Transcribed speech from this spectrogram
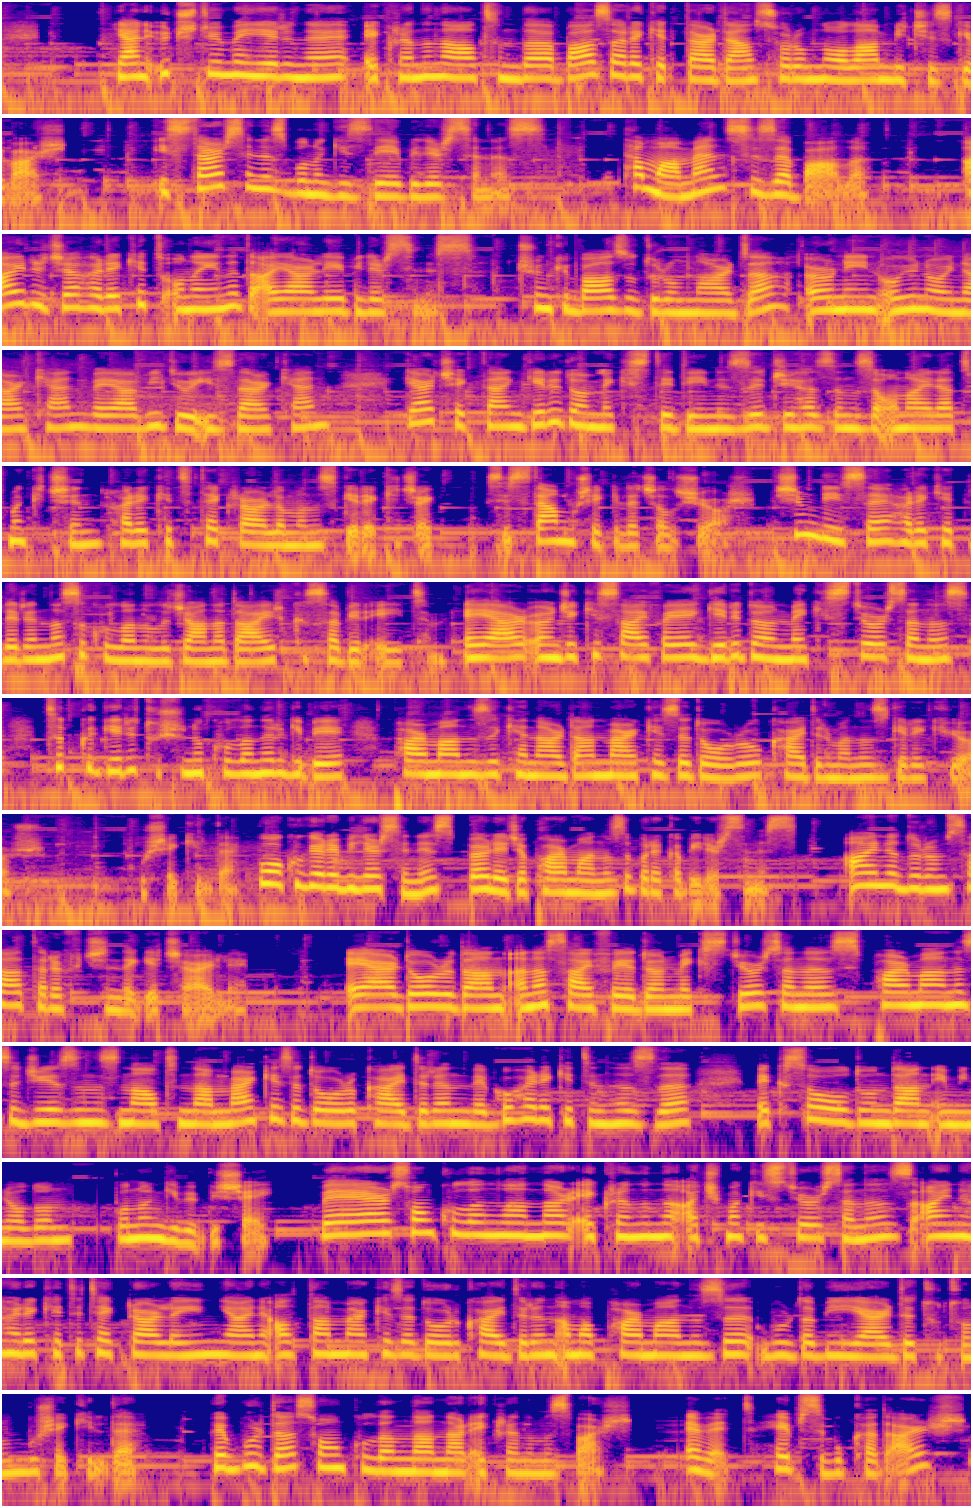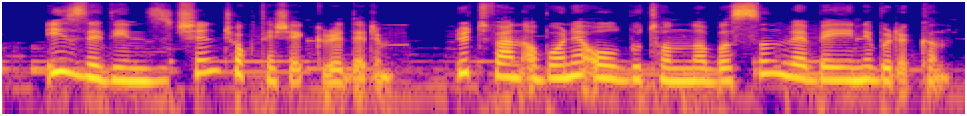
Yani üç düğme yerine ekranın altında bazı hareketlerden sorumlu olan bir çizgi var. İsterseniz bunu gizleyebilirsiniz. Tamamen size bağlı. Ayrıca hareket onayını da ayarlayabilirsiniz. Çünkü bazı durumlarda, örneğin oyun oynarken veya video izlerken gerçekten geri dönmek istediğinizi cihazınıza onaylatmak için hareketi tekrarlamanız gerekecek. Sistem bu şekilde çalışıyor. Şimdi ise hareketlerin nasıl kullanılacağına dair kısa bir eğitim. Eğer önceki sayfaya geri dönmek istiyorsanız, tıpkı geri tuşunu kullanır gibi parmağınızı kenardan merkeze doğru kaydırmanız gerekiyor bu şekilde. Bu oku görebilirsiniz, böylece parmağınızı bırakabilirsiniz. Aynı durum sağ taraf için de geçerli. Eğer doğrudan ana sayfaya dönmek istiyorsanız, parmağınızı cihazınızın altından merkeze doğru kaydırın ve bu hareketin hızlı ve kısa olduğundan emin olun. Bunun gibi bir şey. Ve eğer son kullanılanlar ekranını açmak istiyorsanız aynı hareketi tekrarlayın yani alttan merkeze doğru kaydırın ama parmağınızı burada bir yerde tutun bu şekilde. Ve burada son kullanılanlar ekranımız var. Evet, hepsi bu kadar. İzlediğiniz için çok teşekkür ederim. Lütfen abone ol butonuna basın ve beğeni bırakın.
